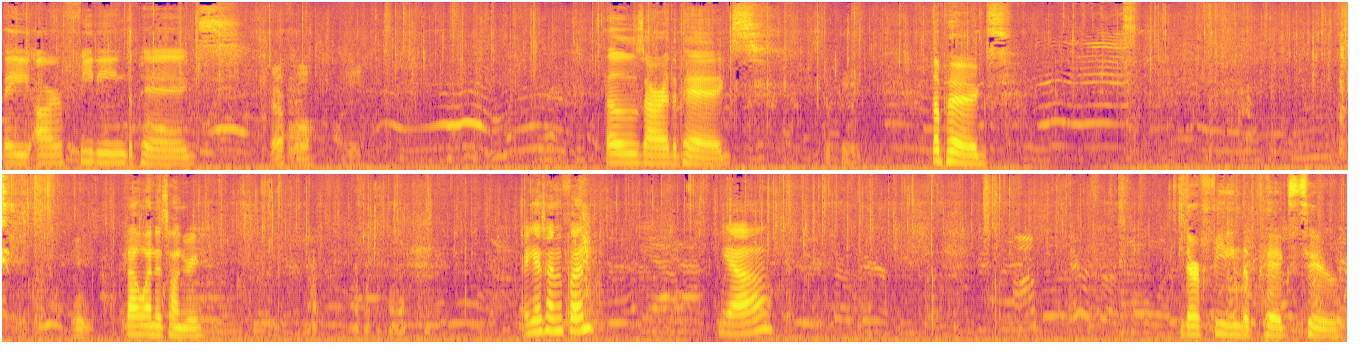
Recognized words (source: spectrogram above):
They are feeding the pigs. Careful. Those are the pigs. The pig. The pigs. Oh. That one is hungry. Are you guys having fun? Yeah. Yeah. They're feeding the pigs too.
